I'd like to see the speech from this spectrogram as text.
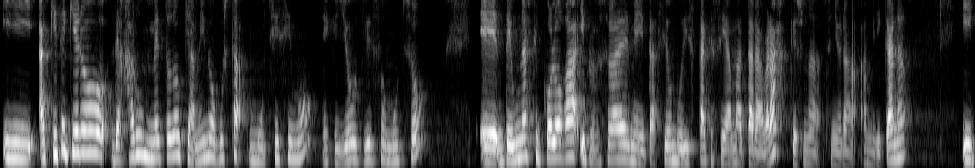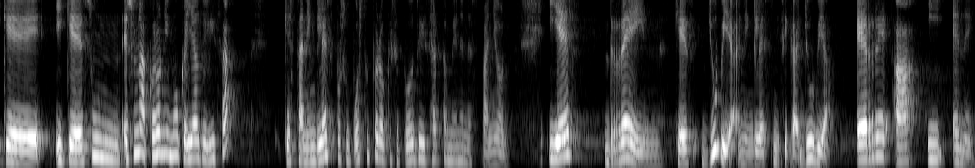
Y aquí te quiero dejar un método que a mí me gusta muchísimo, y que yo utilizo mucho, eh, de una psicóloga y profesora de meditación budista que se llama Tara Brach, que es una señora americana, y que, y que es, un, es un acrónimo que ella utiliza, que está en inglés, por supuesto, pero que se puede utilizar también en español. Y es RAIN, que es lluvia en inglés, significa lluvia, R-A-I-N.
